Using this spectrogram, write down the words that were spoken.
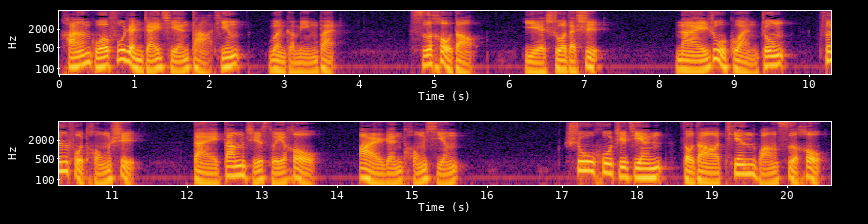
韩国夫人宅前打听，问个明白？思后道：“也说的是。”乃入馆中，吩咐同事，待当值随后，二人同行。疏忽之间，走到天王寺后，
